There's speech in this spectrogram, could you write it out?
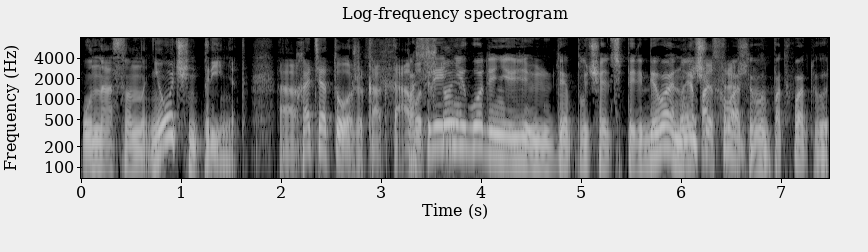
У нас он не очень принят, а, хотя тоже как-то. А Последние вот что... годы, я, получается, перебиваю, но ну, я подхватываю, страшного. подхватываю.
